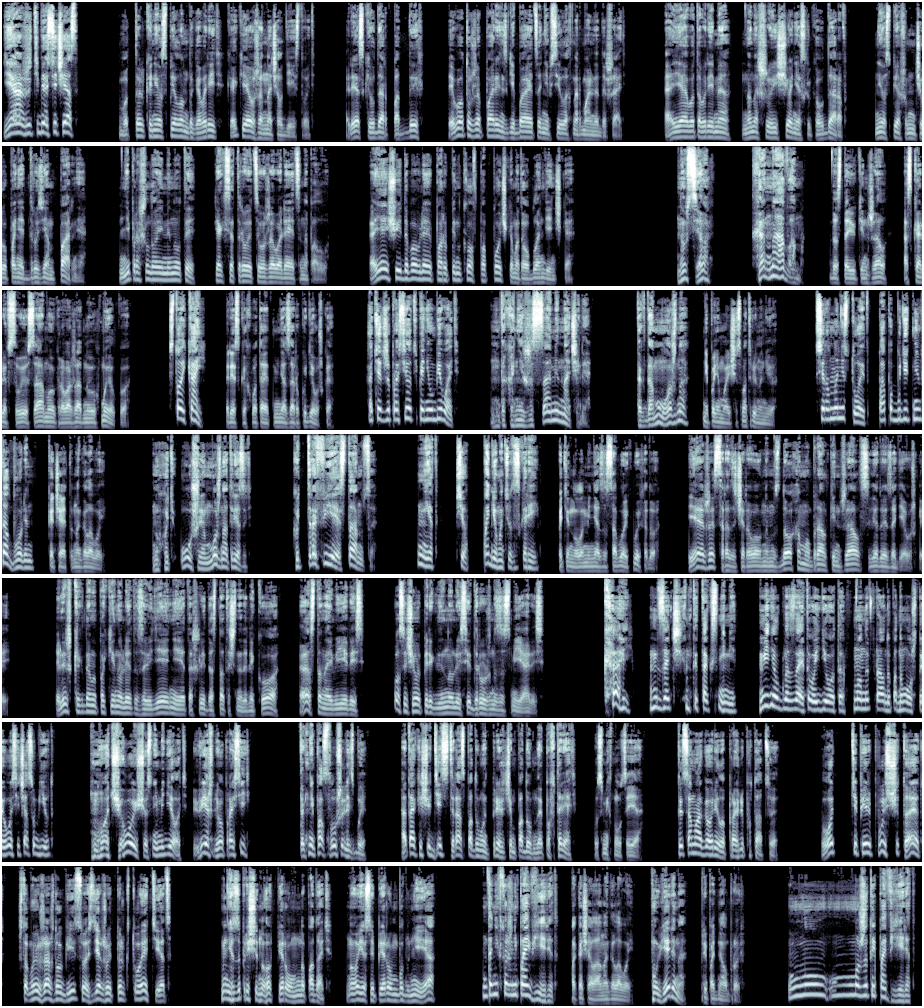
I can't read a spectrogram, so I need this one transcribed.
Я же тебя сейчас...» Вот только не успел он договорить, как я уже начал действовать. Резкий удар под дых, и вот уже парень сгибается не в силах нормально дышать. А я в это время наношу еще несколько ударов, не успевшим ничего понять друзьям парня. Не прошло и минуты, как вся троица уже валяется на полу. А я еще и добавляю пару пинков по почкам этого блондинчика. «Ну все, хана вам!» — достаю кинжал, оскалив свою самую кровожадную ухмылку. «Стой, Кай!» — резко хватает меня за руку девушка. «Отец же просил тебя не убивать». «Так они же сами начали». «Тогда можно?» — непонимающе смотрю на нее. все равно не стоит. Папа будет недоволен», — качает она головой. «Ну, хоть уши им можно отрезать? Хоть трофеи останутся?» «Нет, все, пойдем отсюда скорее», — потянула меня за собой к выходу. Я же с разочарованным вздохом убрал кинжал, следуя за девушкой. И лишь когда мы покинули это заведение и отошли достаточно далеко, остановились, после чего переглянулись и дружно засмеялись. «Кай, зачем ты так с ними? Видел глаза этого идиота? Он и вправду подумал, что его сейчас убьют». «Ну а чего еще с ними делать? Вежливо просить? Так не послушались бы. А так еще десять раз подумают, прежде чем подобное повторять», — усмехнулся я. «Ты сама говорила про репутацию. Вот теперь пусть считают, что мою жажду убийства сдерживает только твой отец. Мне запрещено первому нападать. Но если первым буду не я...» «Да никто же не поверит», — покачала она головой. «Уверена?» — приподнял бровь. «Ну, может, и поверят.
